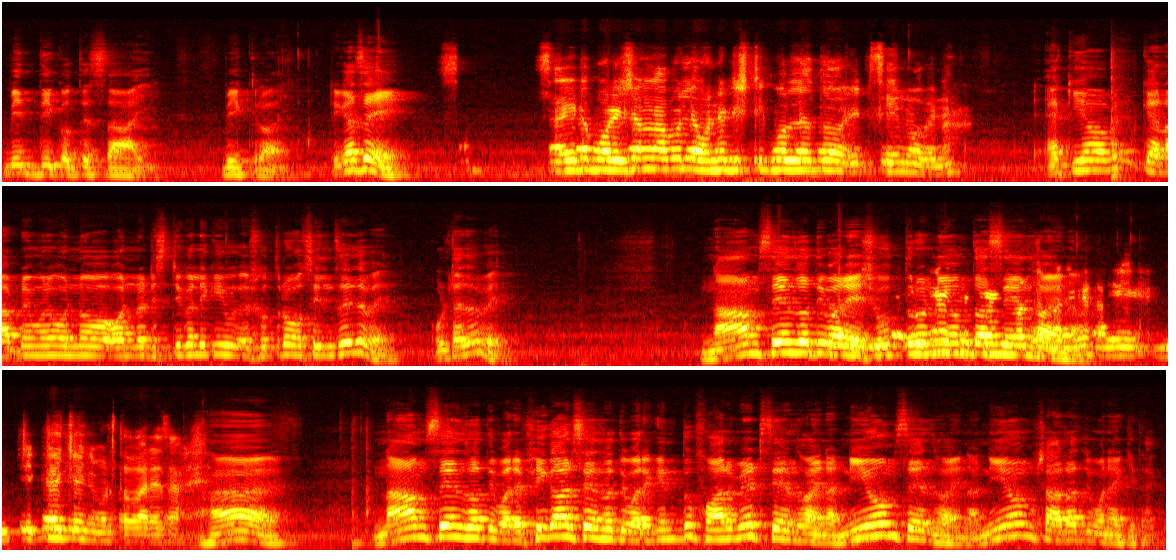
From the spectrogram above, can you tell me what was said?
বৃদ্ধি করতে চাই বিক্রয় ঠিক আছে? স্যার এটা বরিশাল না বললে অন্য ডিস্ট্রিক্ট বললেও তো সেম হবে না। একই হবে? কেন? আপনি মনে অন্য অন্য ডিস্ট্রিক্ট হলে কি সূত্র চেঞ্জ হয়ে যাবে? উল্টা যাবে? নাম চেঞ্জ হতে পারে সূত্র নিয়ম তো চেঞ্জ হয় না। ডিস্ট্রিক্টটাই চেঞ্জ করতে পারে স্যার। হ্যাঁ। নাম চেঞ্জ হতে পারে ফিগার চেঞ্জ হতে পারে, কিন্তু ফরম্যাট চেঞ্জ হয় না, নিয়ম চেঞ্জ হয় না, নিয়ম সারা জীবন একই থাকে।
